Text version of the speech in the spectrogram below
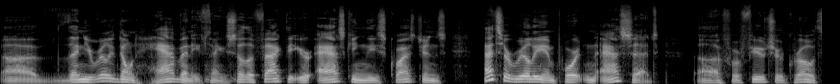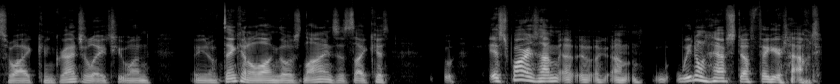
uh, then you really don't have anything. So the fact that you're asking these questions, that's a really important asset uh, for future growth. So I congratulate you on, you know, thinking along those lines. It's like, 'cause as far as I'm, uh, uh, um, we don't have stuff figured out.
